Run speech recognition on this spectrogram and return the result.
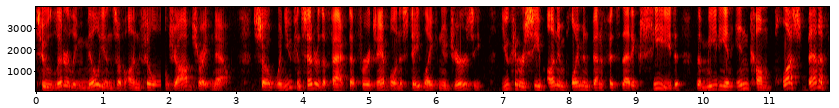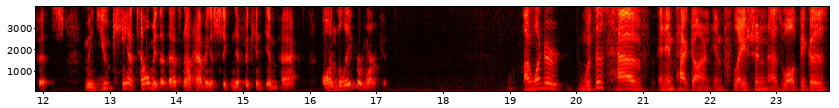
to literally millions of unfilled jobs right now. So when you consider the fact that, for example, in a state like New Jersey, you can receive unemployment benefits that exceed the median income plus benefits. I mean, you can't tell me that that's not having a significant impact on the labor market. I wonder, would this have an impact on inflation as well? Because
